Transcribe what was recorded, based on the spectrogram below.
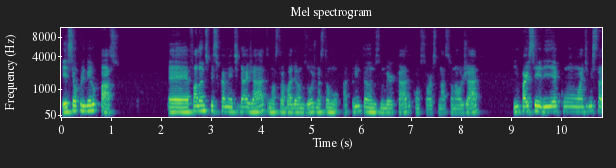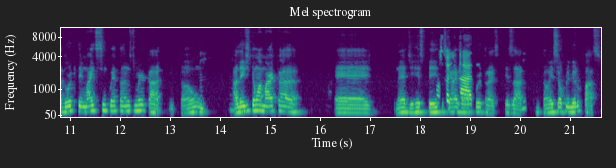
Esse é o primeiro passo. É, falando especificamente da Jato, nós trabalhamos hoje, nós estamos há 30 anos no mercado, consórcio nacional Jato, em parceria com um administrador que tem mais de 50 anos de mercado. Então, uhum. além de ter uma marca é, né, de respeito que é a Jato por trás. Exato. Uhum. Então, esse é o primeiro passo.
